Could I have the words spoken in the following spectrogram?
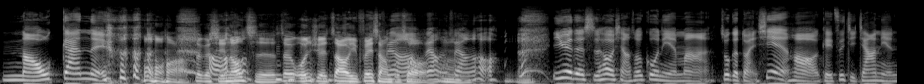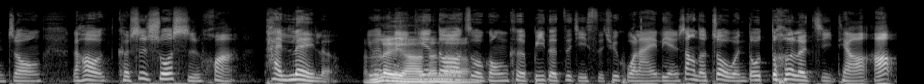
挠肝呢。哇，这个 形容词，这个文学造诣非常不错，非常非常好。一月的时候想说过年嘛，做个短线哈，给自己加年终。然后可是说实话，太累了，因为每天都要做功课，逼得自己死去活来，脸上的皱纹都多了几条。好，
